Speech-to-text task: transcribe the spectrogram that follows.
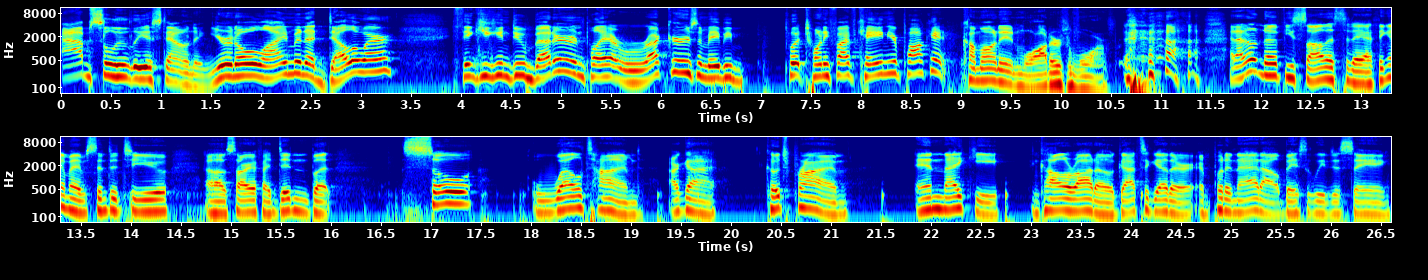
absolutely astounding. You're an old lineman at Delaware. Think you can do better and play at Rutgers and maybe put 25k in your pocket? Come on in, water's warm. And I don't know if you saw this today. I think I might have sent it to you. Uh, sorry if I didn't, but so well timed. Our guy, Coach Prime, and Nike in Colorado got together and put an ad out basically just saying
